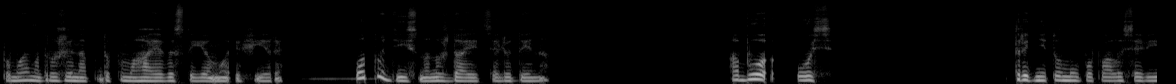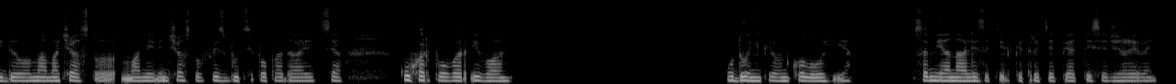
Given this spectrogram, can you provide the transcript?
по-моєму, дружина допомагає вести йому ефіри. Ото дійсно нуждається людина. Або ось три дні тому попалося відео. Мама часто, мамі він часто в Фейсбуці попадається. Кухар-повар Іван. У доньки онкологія. Самі аналізи тільки 35 тисяч гривень.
